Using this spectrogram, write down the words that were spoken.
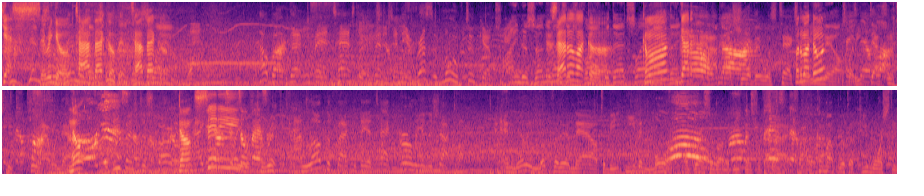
Yes, there we go. Tied back up, baby. Tied back up. How about that fantastic finish and the aggressive move too, Kevin? Trying to send Is that a, like a? but that slam, Come on, got it. Oh, I'm not sure if it was text What am I doing? email, but he Chase that block, definitely chase that threw block. that one down. Nope. Oh, yes. Defense to start off Dunk City. So fast. I love the fact that they attacked early in the shot clock. And really look for them now to be even more Whoa, aggressive on the defensive side. that Try to come up with a few more steals.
